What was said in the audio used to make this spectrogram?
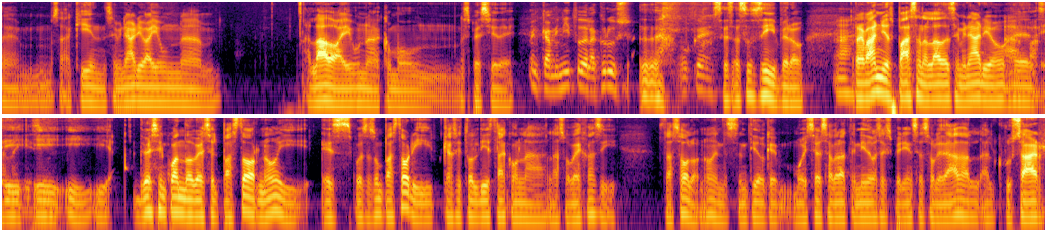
em, o sea, aquí en el seminario hay un... al lado hay una como una especie de... El caminito de la cruz. Ok. Eso eso sí, pero Ah, rebaños pasan al lado del seminario Ah, eh, pasan y, aquí, sí. y- y- y de vez en cuando ves el pastor, ¿no? Y es, pues es un pastor y casi todo el día está con la- las ovejas y está solo, ¿no? En el sentido que Moisés habrá tenido esa experiencia de soledad al, al cruzar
